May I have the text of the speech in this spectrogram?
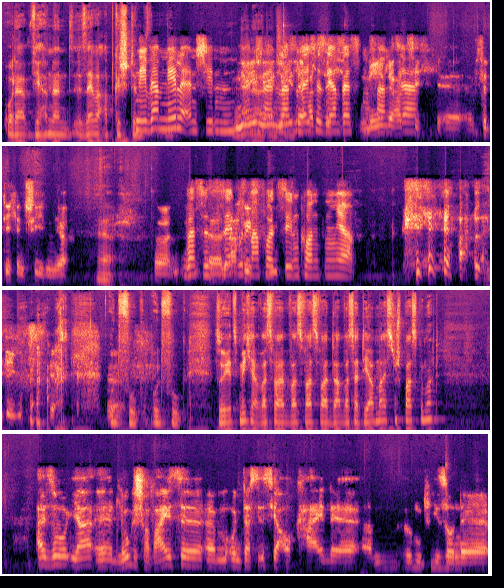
Oder wir haben dann selber abgestimmt. Nee, wir haben Nele entschieden, Nele, entscheiden Nele lassen, welche sich, sie am besten Nele fand. Nele hat ja. sich äh, für dich entschieden, ja. ja. Was wir äh, sehr gut nachvollziehen konnten, ja. Allerdings. Ja. Unfug, Unfug. So, jetzt Micha, was war, was, was war da, was hat dir am meisten Spaß gemacht? Also ja, äh, logischerweise, ähm, und das ist ja auch keine ähm, irgendwie so eine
